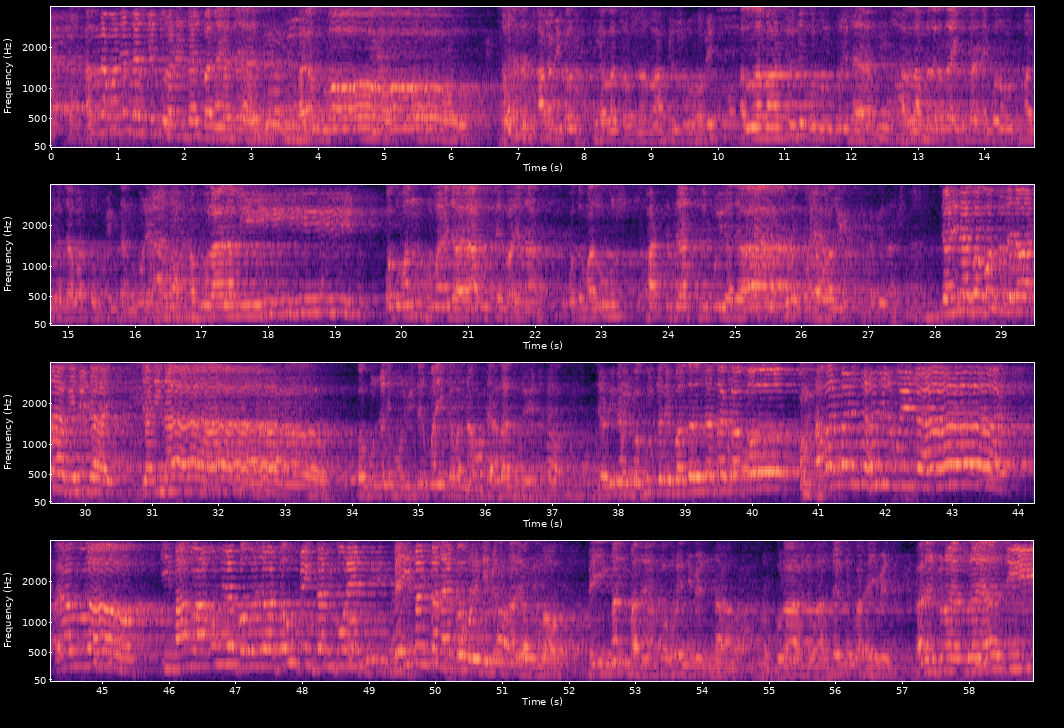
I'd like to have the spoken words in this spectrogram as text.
আল্লাহ আমাদের দেশকে কোরআনের দেশ বানায় দেন। আয় আল্লাহ। আগামীকাল থেকে আল্লাহ চরনা মাহফিল শুরু হবে। আল্লাহ মাহফিলকে কবুল করে দেন আল্লাহ আমরা যারা যাইতে পারি নাই, পরবর্তী মাহফিলে যাওয়ার তৌফিক দান করেন রব্বুল আলামিন। কত মানুষ ঘুমায় যায় আর উঠতে পারে না। কত মানুষ হাঁটতেছে হাঁটতেছে কইরা যায়। কথা বলা থাকে না জানি না কখন চলে যাওয়াটা কেসে যায় জানি না কখন জানি মসজিদের মাইক আবার নামটা আলাদা হয়ে যায়। জানি না কখন জানি বাজারে সাদা কাপড় আবার বাড়িতে হাজির হয়ে যায়। আল্লাহ ইমান ও আমল কবরে যাওয়ার তৌফিক দান করেন। বেঈমান বানায় কবরে নিবেন না আল্লাহ। বেঈমান বানায় কবরে নিবেন না। রব্বুল আলামিন আজরাইলকে পাঠাইবেন। কানে শোনায় শোনায় আসিন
